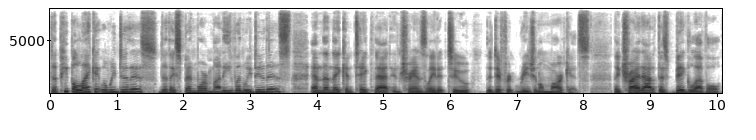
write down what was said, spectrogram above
do people like it when we do this? Do they spend more money when we do this? And then they can take that and translate it to the different regional markets. They try it out at this big level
